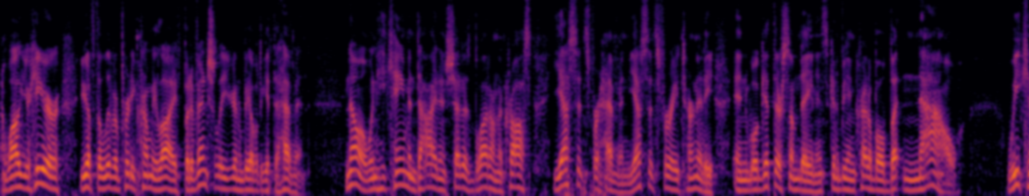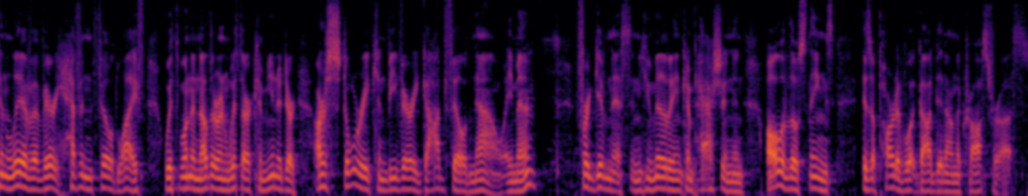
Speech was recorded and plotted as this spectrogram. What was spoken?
And while you're here, you have to live a pretty crummy life, but eventually you're going to be able to get to heaven. No, when he came and died and shed his blood on the cross, yes, it's for heaven. Yes, it's for eternity. And we'll get there someday and it's going to be incredible. But now we can live a very heaven filled life with one another and with our community. Our story can be very God filled now. Amen? Forgiveness and humility and compassion and all of those things is a part of what God did on the cross for us.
